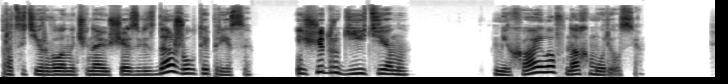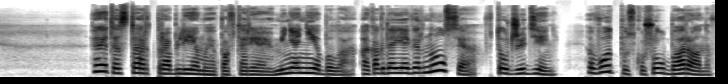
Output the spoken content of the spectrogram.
процитировала начинающая звезда желтой прессы. «Ищи другие темы». Михайлов нахмурился. Это старт проблемы, повторяю. Меня не было. А когда я вернулся, в тот же день, в отпуск ушел Баранов.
